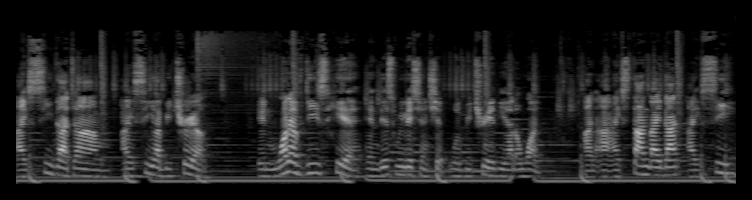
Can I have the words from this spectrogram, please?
I see that um, I see a betrayal in one of these here in this relationship will betray the other one, and I, stand by that. I see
